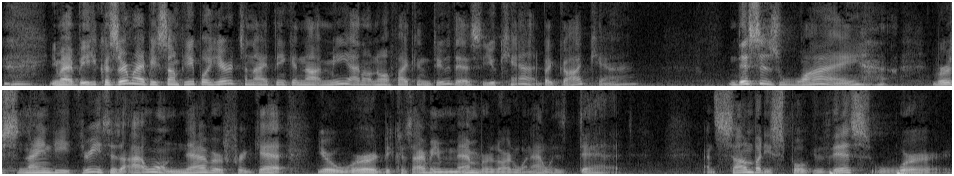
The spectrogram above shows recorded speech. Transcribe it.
you might be, because there might be some people here tonight thinking, not me, I don't know if I can do this. You can't, but God can. This is why verse 93 says, I will never forget your word because I remember, Lord, when I was dead. And somebody spoke this word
